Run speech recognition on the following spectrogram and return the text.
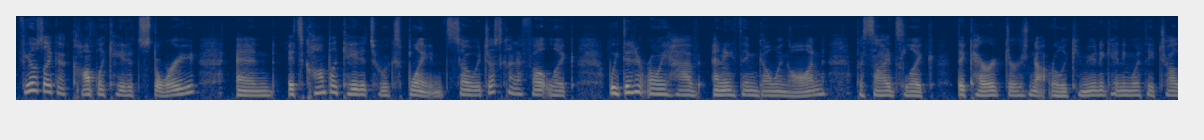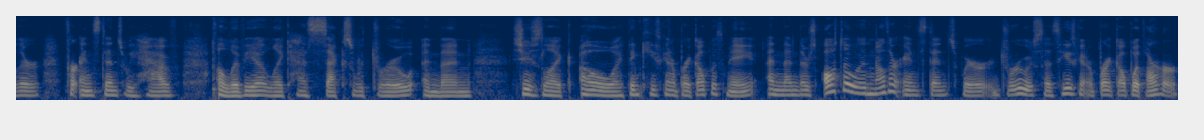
Feels like a complicated story and it's complicated to explain. So it just kind of felt like we didn't really have anything going on besides like the characters not really communicating with each other. For instance, we have Olivia like has sex with Drew and then she's like, Oh, I think he's going to break up with me. And then there's also another instance where Drew says he's going to break up with her.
